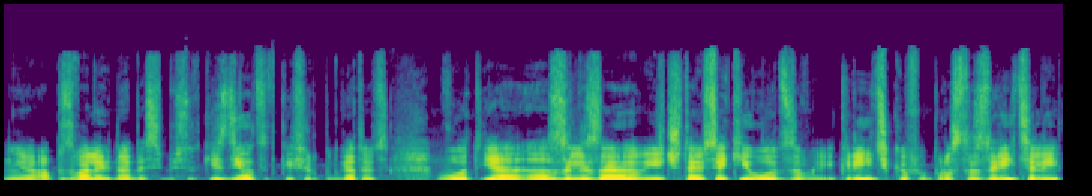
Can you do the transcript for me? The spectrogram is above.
а позволяю иногда себе все-таки сделать этот эфир, подготовиться, вот, я э, залезаю и читаю всякие отзывы и критиков, и просто зрителей,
